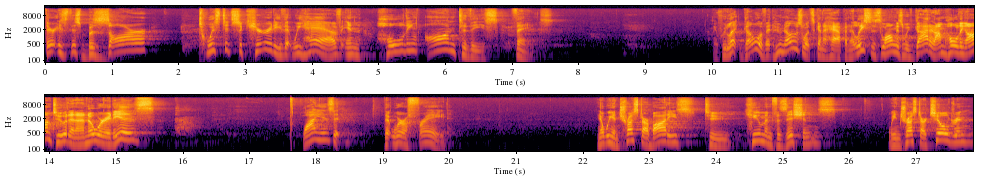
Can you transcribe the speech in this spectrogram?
There is this bizarre, twisted security that we have in holding on to these things. I mean, if we let go of it, who knows what's going to happen? At least as long as we've got it, I'm holding on to it and I know where it is. Why is it that we're afraid? You know, we entrust our bodies to human physicians, we entrust our children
